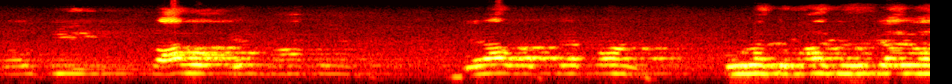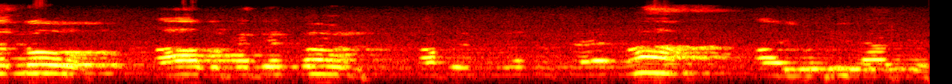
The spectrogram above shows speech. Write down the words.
સૌથી સારો ખેલ મહાકુંભ ગયા વર્ષે પણ સુરતમાં જ યોજાયો હતો. આ વખતે પણ આપણે સુરત શહેરમાં આ યોજી રહ્યા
